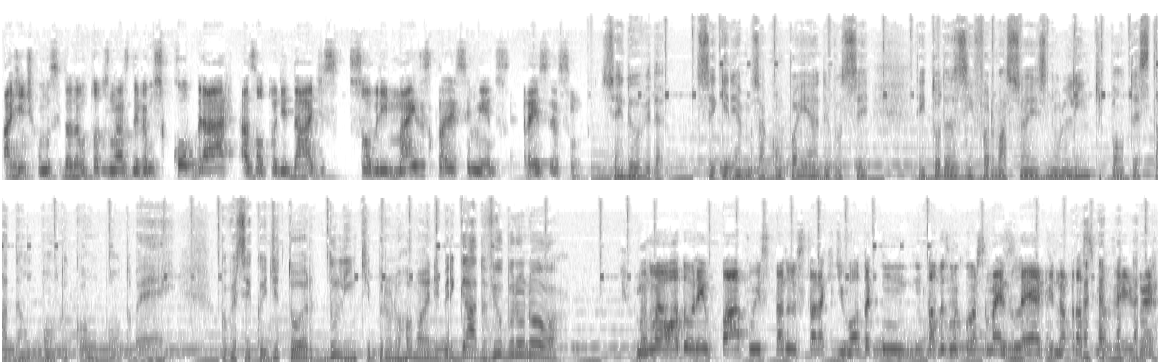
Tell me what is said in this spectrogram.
a gente, como cidadão, todos nós devemos cobrar as autoridades sobre mais esclarecimentos para esse assunto. Sem dúvida. Seguiremos acompanhando e você tem todas as informações no link.estadão.com.br. Conversei com o editor do link, Bruno Romani. Obrigado, viu, Bruno? Manuel, adorei o papo e espero estar aqui de volta com talvez uma conversa mais leve na próxima vez, né?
